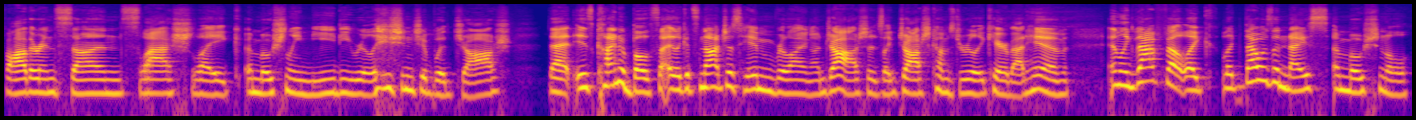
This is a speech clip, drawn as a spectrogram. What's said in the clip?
father and son slash like emotionally needy relationship with Josh that is kind of both sides. Like it's not just him relying on Josh. It's like Josh comes to really care about him, and like that felt like like that was a nice emotional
